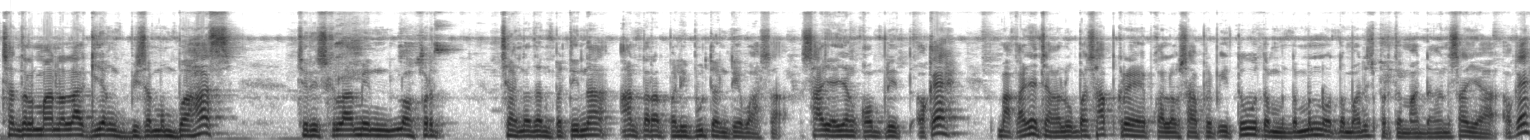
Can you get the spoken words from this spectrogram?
Channel mana lagi yang bisa membahas jenis kelamin lovebird jantan dan betina antara balibu dan dewasa? Saya yang komplit oke? Okay? makanya jangan lupa subscribe. Kalau subscribe itu teman-teman otomatis berteman dengan saya oke? Okay?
